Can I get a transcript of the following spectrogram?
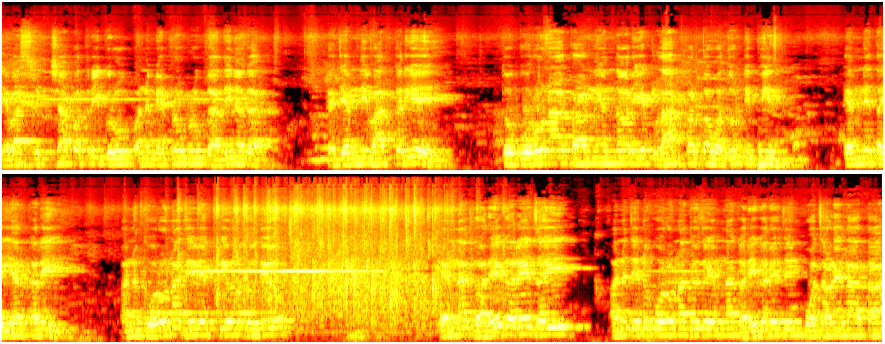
એવા શિક્ષાપત્રી ગ્રુપ અને મેટ્રો ગ્રુપ ગાંધીનગર કે જેમની વાત કરીએ, તો કોરોના કાળની અંદર એક લાખ કરતો વધુ ટિફિન એમને તૈયાર કરી અને કોરોના જે વ્યક્તિઓનો શોધ્યો, એમના ઘરે ઘરે જઈ અને જેનો કોરોના થયો તો એમના ઘરે ઘરે જઈને પહોંચાડેલા હતા.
